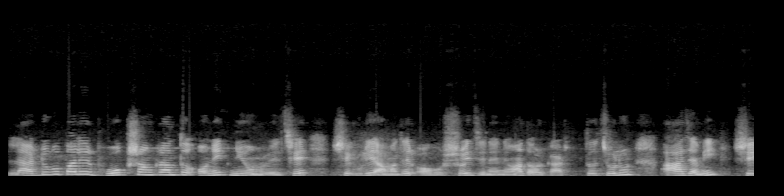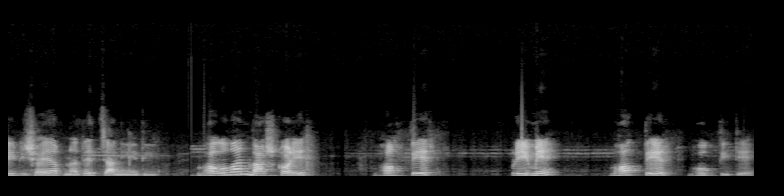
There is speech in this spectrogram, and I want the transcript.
লাড্ডু গোপালের ভোগ সংক্রান্ত অনেক নিয়ম রয়েছে, সেগুলি আমাদের অবশ্যই জেনে নেওয়া দরকার। তো চলুন, আজ আমি সেই বিষয়ে আপনাদের জানিয়ে দিই। ভগবান বাস করে ভক্তের প্রেমে, ভক্তের ভক্তিতে।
